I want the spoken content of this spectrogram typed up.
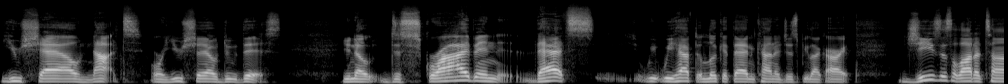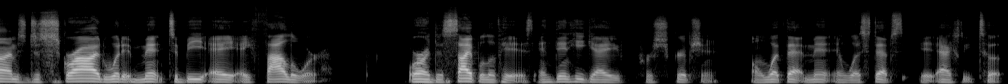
you shall not, or you shall do this. You know, describing that's, we, we have to look at that and kind of just be like, all right, Jesus a lot of times described what it meant to be a, a follower or a disciple of his, and then he gave prescription on what that meant and what steps it actually took.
